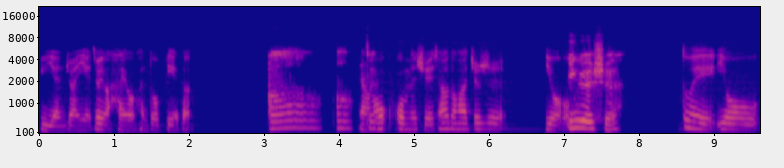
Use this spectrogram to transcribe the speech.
语言专业，就有还有很多别的。哦哦，然，后我们学校的话就是有音，乐学，对，有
